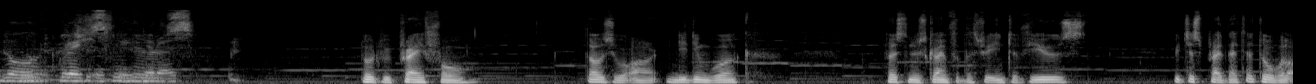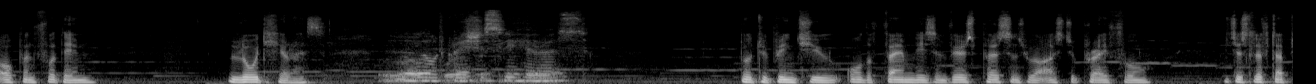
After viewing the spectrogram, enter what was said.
Lord, graciously hear us. Lord, we pray for those who are needing work, person who's going for the three interviews. We just pray that the door will open for them. Lord, hear us. Lord, graciously hear us. Lord, we bring to you all the families and various persons we are asked to pray for. We just lift up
